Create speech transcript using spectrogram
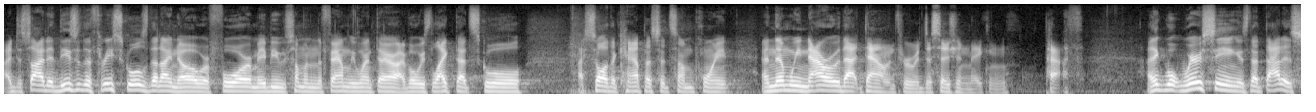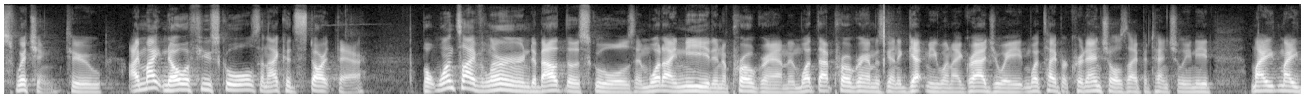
I decided these are the three schools that I know, or four, maybe someone in the family went there. I've always liked that school. I saw the campus at some point, and then we narrow that down through a decision-making path. I think what we're seeing is that that is switching to, I might know a few schools and I could start there, but once I've learned about those schools and what I need in a program and what that program is gonna get me when I graduate and what type of credentials I potentially need, my, my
